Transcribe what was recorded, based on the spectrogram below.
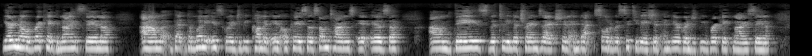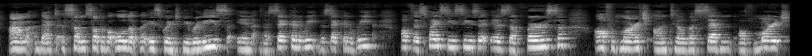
you're now recognizing uh, um, that the money is going to be coming in. Okay, so sometimes it is uh, um, days between the transaction and that sort of a situation and they're going to be recognizing um, that some sort of a holdup is going to be released in the second week. The second week of the Pisces season is the first of March until the 7th of March.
